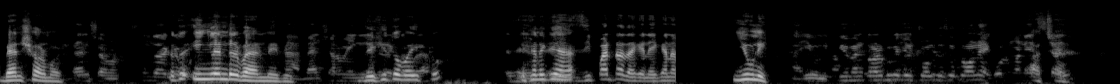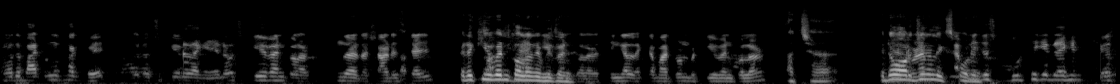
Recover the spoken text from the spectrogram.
ব্যান শর্মার তো ইংল্যান্ডের মেবি হ্যাঁ ব্যান শর্মা দেখি তো ভাই একটু। এখানে কি- জিপারটা দেখেন এখানে ইউনিক হ্যাঁ ইউনিক কিউবান কালারগুলো যে চলতেছে তো অনেক ওল্ড মানে। স্টাইল আমাদের বাটনও থাকবে এটা হচ্ছে কিউবান দেখেন এটা হচ্ছে কিউবান কালার সুন্দর একটা শার্ট স্টাইল এটা কিউবেন কলারের ভিতরে। কালার সিঙ্গেল একটা বাটন বাট কিউবান কালার আচ্ছা এটা অরিজিনাল এক্সপোর্ট আপনি জাস্ট দূর থেকে দেখেন ইউএস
